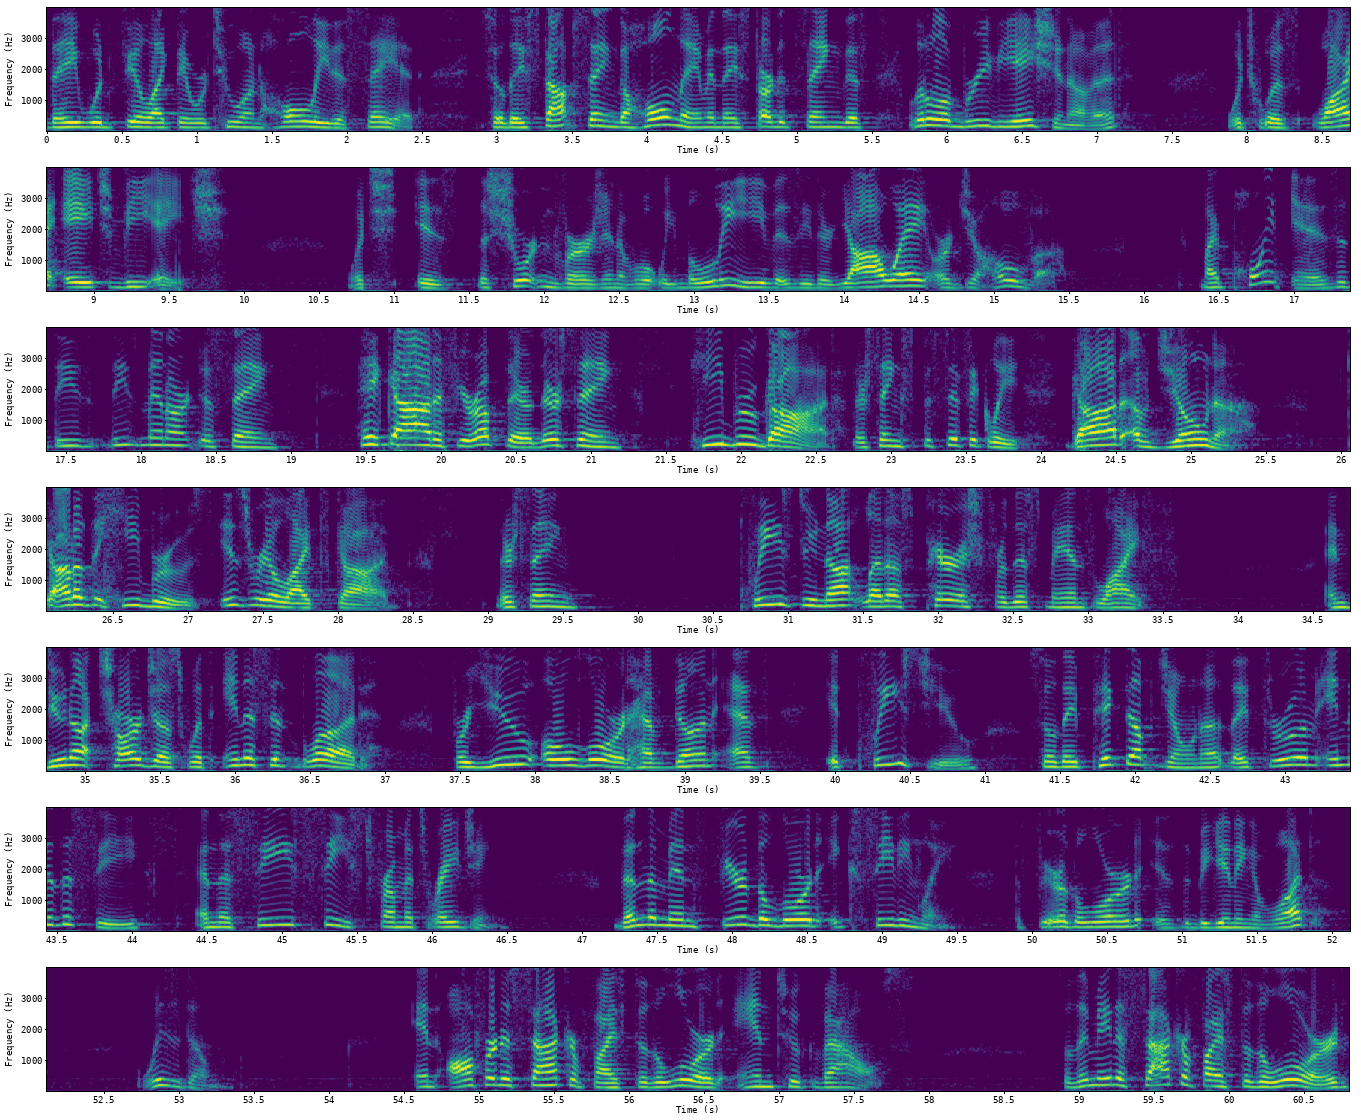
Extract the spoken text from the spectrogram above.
they would feel like they were too unholy to say it. So they stopped saying the whole name and they started saying this little abbreviation of it, which was YHVH, which is the shortened version of what we believe is either Yahweh or Jehovah. My point is that these, these men aren't just saying, hey, God, if you're up there. They're saying, Hebrew God. They're saying specifically, God of Jonah, God of the Hebrews, Israelites God. They're saying, Please do not let us perish for this man's life. And do not charge us with innocent blood. For you, O Lord, have done as it pleased you. So they picked up Jonah, they threw him into the sea, and the sea ceased from its raging. Then the men feared the Lord exceedingly. The fear of the Lord is the beginning of what? Wisdom. And offered a sacrifice to the Lord and took vows. So they made a sacrifice to the Lord.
